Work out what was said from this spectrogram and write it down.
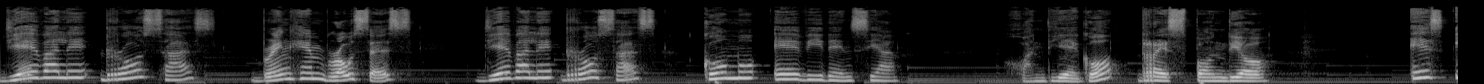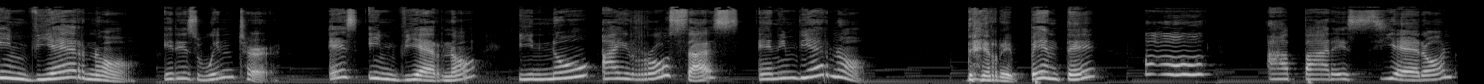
llévale rosas, bring him roses, llévale rosas como evidencia. Juan Diego respondió, es invierno. It is winter. Es invierno y no hay rosas en invierno. De repente, ¡oh! aparecieron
